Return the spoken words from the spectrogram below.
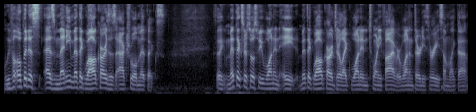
We've opened as, as many mythic wildcards as actual mythics. like mythics are supposed to be one in eight. Mythic wildcards are like one in twenty-five or one in thirty-three, something like that.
